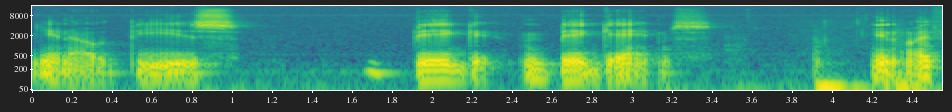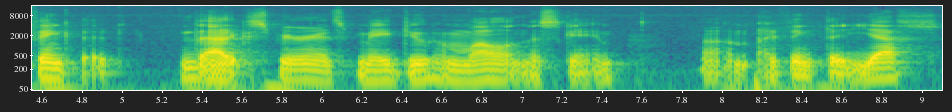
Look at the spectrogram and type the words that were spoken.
you know, these big big games. You know, I think that that experience may do him well in this game. Um, I think that yes,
